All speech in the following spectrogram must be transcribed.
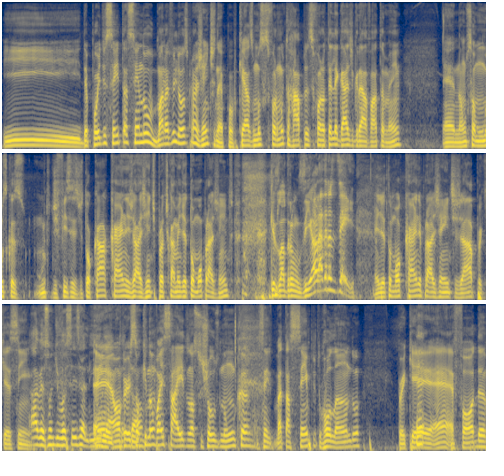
E depois disso aí tá sendo maravilhoso pra gente, né? Porque as músicas foram muito rápidas, foram até legais de gravar também. É, não são músicas muito difíceis de tocar. A carne já a gente praticamente já tomou pra gente. Aqueles ladrãozinhos, ladrãozinho! A gente já tomou carne pra gente já, porque assim. A versão de vocês é linda. É, é uma total. versão que não vai sair dos nossos shows nunca. assim, vai estar sempre rolando. Porque é, é foda,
